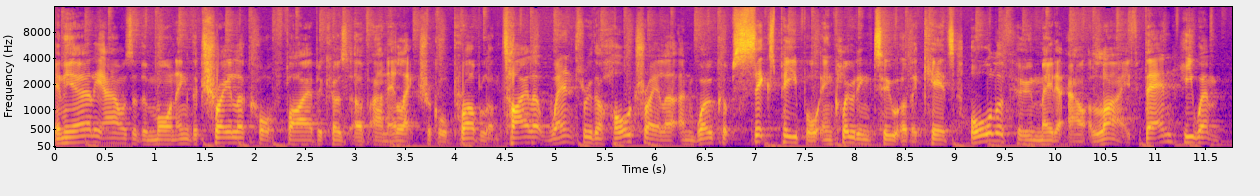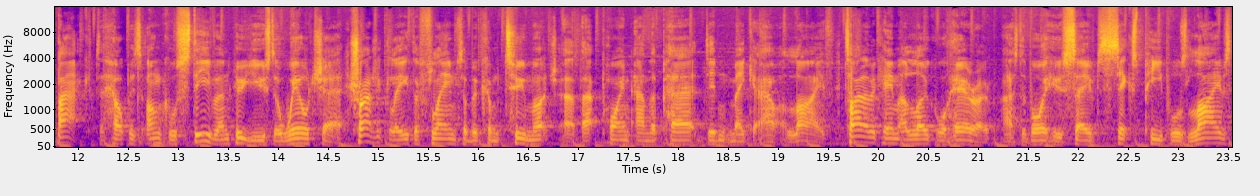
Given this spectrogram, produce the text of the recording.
In the early hours of the morning the trailer caught fire because of an electrical problem. Tyler went through the whole trailer and woke up 6 people including 2 other kids, all of whom made it out alive. Then he went back to help his uncle Stephen who used a wheelchair. Tragically the flames had become too much at that point and the pair didn't make it out alive. Tyler became a local hero as the boy who saved 6 people's lives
